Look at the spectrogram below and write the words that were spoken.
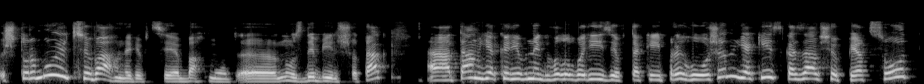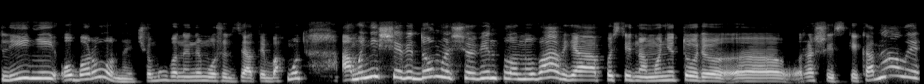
е, штурмують вагнерівці Бахмут, ну здебільшого, так? А там є керівник головорізів такий Пригожин, який сказав, що 500 ліній оборони. Чому вони не можуть взяти Бахмут? А мені ще відомо, що він планував. Я постійно моніторю е, рашистські канали.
